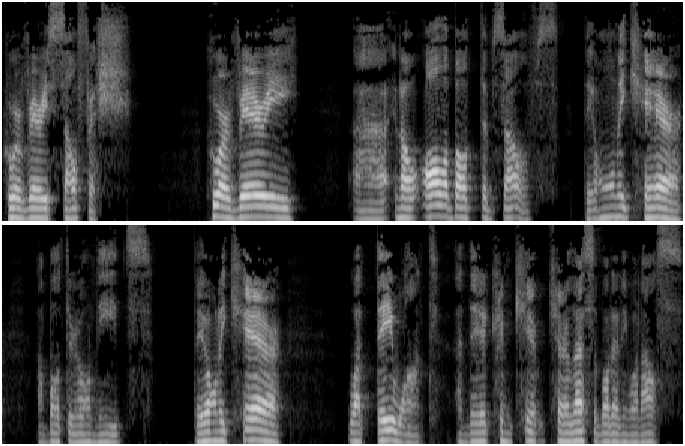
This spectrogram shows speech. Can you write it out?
who are very selfish, who are very, uh, you know, all about themselves. They only care about their own needs. They only care what they want and they can care, care less about anyone else.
